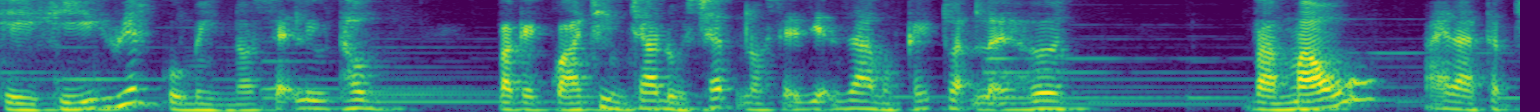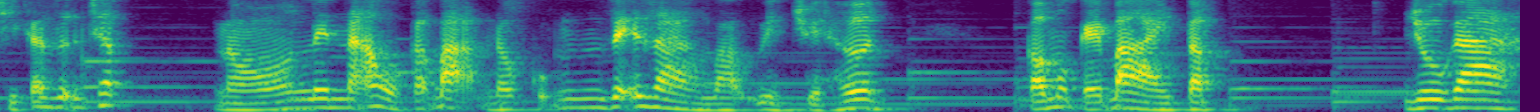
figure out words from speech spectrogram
thì khí huyết của mình nó sẽ lưu thông và cái quá trình trao đổi chất nó sẽ diễn ra một cách thuận lợi hơn. Và máu hay là thậm chí các dưỡng chất nó lên não của các bạn nó cũng dễ dàng và uyển chuyển hơn. Có một cái bài tập yoga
